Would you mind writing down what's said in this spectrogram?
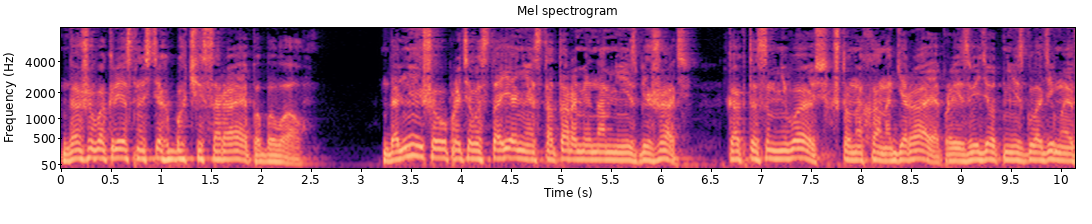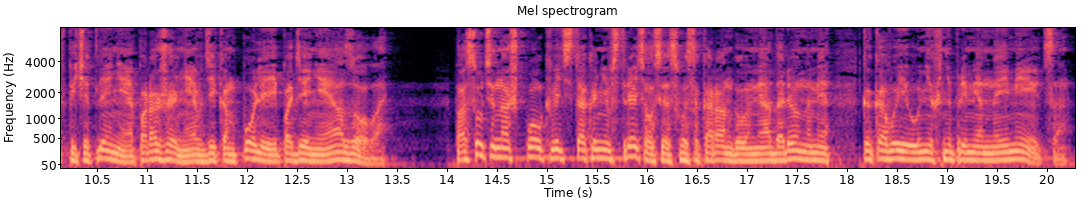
Даже в окрестностях Бахчисарая побывал. Дальнейшего противостояния с татарами нам не избежать – как-то сомневаюсь, что на хана Герая произведет неизгладимое впечатление поражение в Диком поле и падение Азова. По сути, наш полк ведь так и не встретился с высокоранговыми одаренными, каковые у них непременно имеются.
